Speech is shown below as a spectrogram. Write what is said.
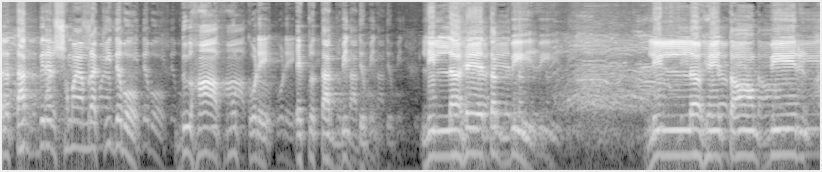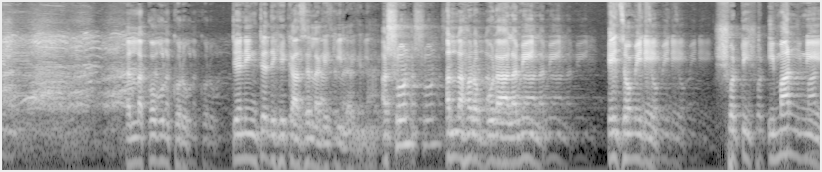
তাহলে তাকবীরের সময় আমরা কি দেব? দুই হাত মুঠ করে একটু তাকবীর দেব। লিল্লাহে তাকবীর। লিল্লাহে তাকবীর। আল্লাহ কবুল করুক। ট্রেনিংটা দেখি কাজে লাগে কি লাগে না। আসুন, আল্লাহ রাব্বুল আলামিন এই জমিনে সঠিক ইমান নিয়ে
